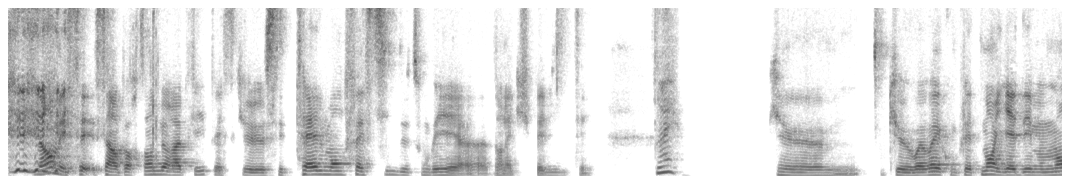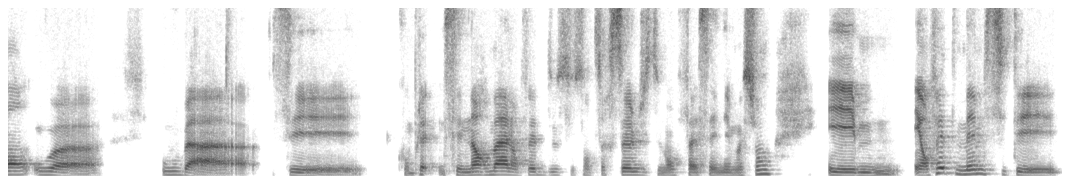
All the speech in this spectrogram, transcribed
Non, mais c'est important de le rappeler parce que c'est tellement facile de tomber euh, dans la culpabilité. Ouais que, que ouais, ouais, complètement. Il y a des moments où, euh, où bah, c'est c'est normal en fait de se sentir seul justement face à une émotion. Et, et en fait, même si tu es,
